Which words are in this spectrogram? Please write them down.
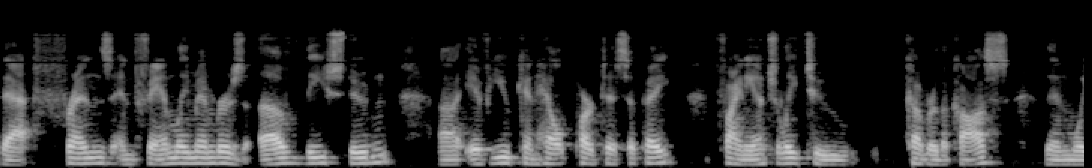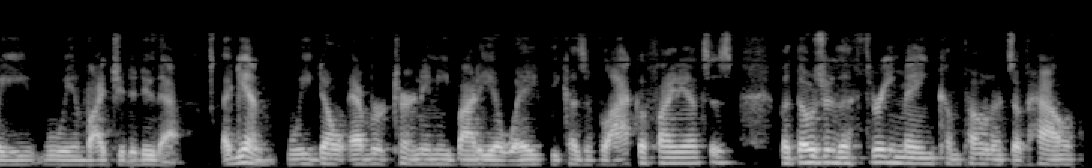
that friends and family members of the student uh, if you can help participate financially to cover the costs then we we invite you to do that. Again we don't ever turn anybody away because of lack of finances but those are the three main components of how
